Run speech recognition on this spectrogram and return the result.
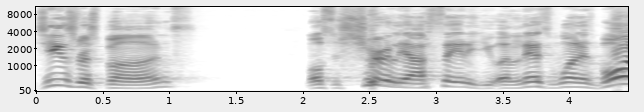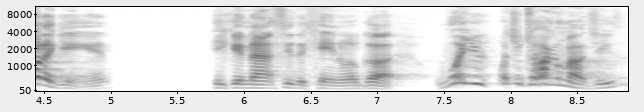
Jesus responds, Most assuredly I say to you, unless one is born again, he cannot see the kingdom of God. What you what you talking about, Jesus?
